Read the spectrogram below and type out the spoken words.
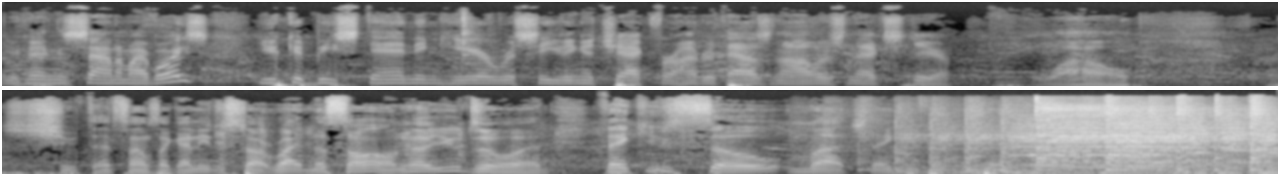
you're hearing the sound of my voice, you could be standing here receiving a check for $100,000 next year. Wow. Shoot, that sounds like I need to start writing a song. How you doing? Thank you so much. Thank you. Thank you. Thank you.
